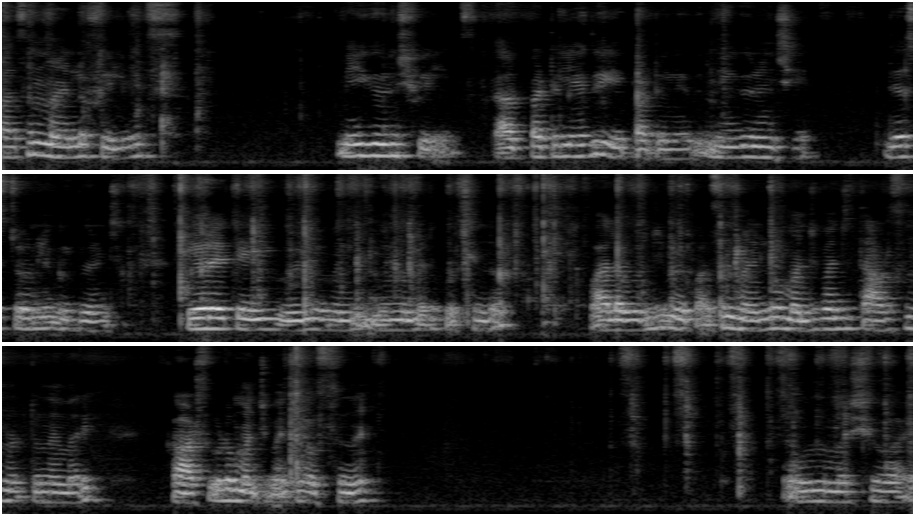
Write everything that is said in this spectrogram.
పర్సన్ మైండ్లో ఫీలింగ్స్? మీ గురించి ఫీలింగ్స్. థర్డ్ పార్టీ లేదు ఏ పట్టలేదు లేదు. మీ గురించి. జస్ట్ ఓన్లీ మీ గురించి. ఎవరైతే ఈ వీడియో ముందు మీ ముందరికి వచ్చిందో వాళ్ళ గురించి మీ పర్సన్ మైండ్లో మంచి మంచి థాట్స్ ఉన్నట్టున్నాయి మరి. కార్డ్స్ కూడా మంచి మంచిగా వస్తున్నాయి. ఓం నమ శివాయ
